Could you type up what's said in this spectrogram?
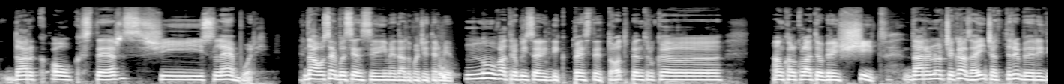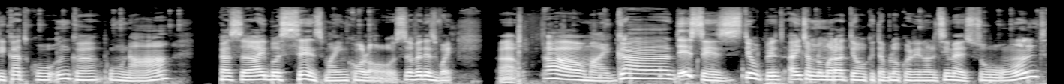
Dark Oak Stairs și slaburi. Da, o să aibă sens imediat după ce termin. Nu va trebui să ridic peste tot, pentru că am calculat eu greșit. Dar în orice caz, aici trebuie ridicat cu încă una ca să aibă sens mai încolo. O să vedeți voi. Uh, oh my god, this is stupid. Aici am numărat eu câte blocuri înălțime sunt.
